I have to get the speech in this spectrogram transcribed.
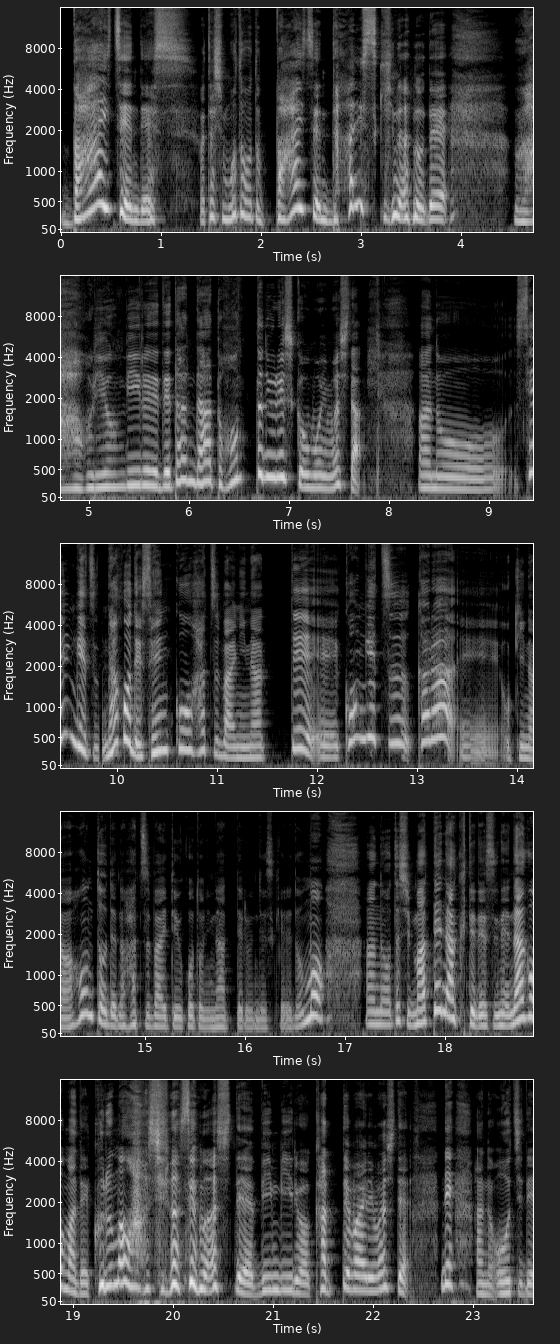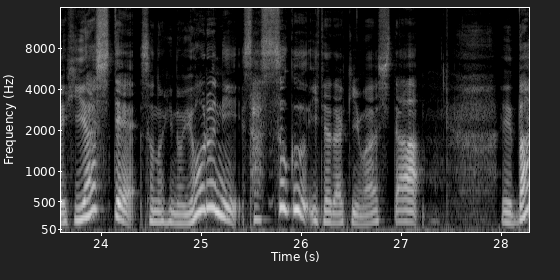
バイゼンです。私もともとバイゼン大好きなのでうわーオリオンビールで出たんだと本当に嬉しく思いました。あの先月名護で先行発売になっえー、今月から、えー、沖縄本島での発売ということになってるんですけれどもあの私待てなくてですね名護まで車を走らせまして瓶ビールを買ってまいりましてであのお家で冷やしてその日の夜に早速いただきました。えバイ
